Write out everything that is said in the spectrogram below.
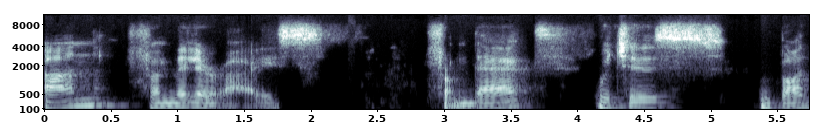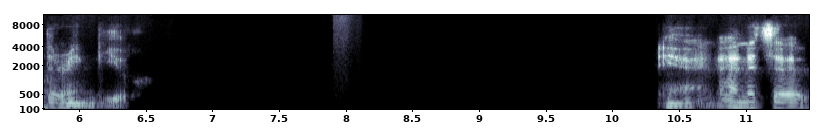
unfamiliarize from that which is bothering you. Yeah, and it's a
